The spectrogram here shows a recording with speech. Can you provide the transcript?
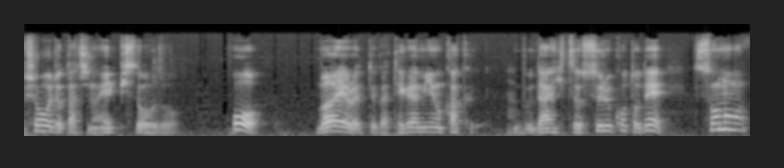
少女たちのエピソードをバイオレットが手紙を書く代筆をすることでその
